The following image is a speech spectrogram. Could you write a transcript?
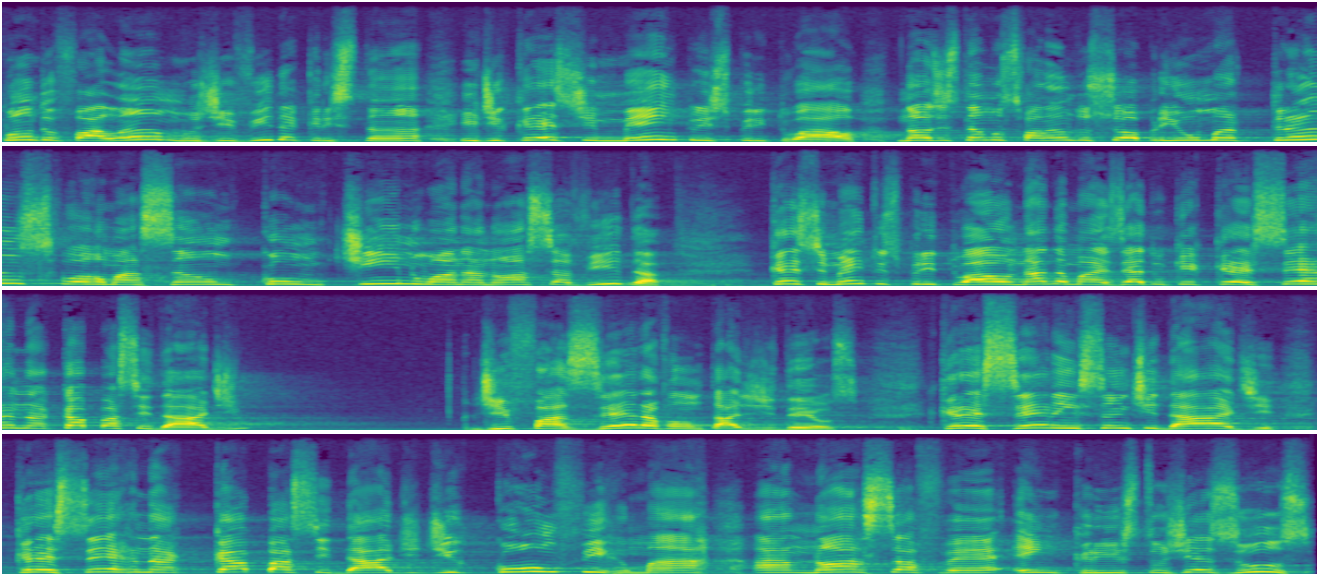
Quando falamos de vida cristã e de crescimento espiritual, nós estamos falando sobre uma transformação contínua na nossa vida. Crescimento espiritual nada mais é do que crescer na capacidade de fazer a vontade de Deus, crescer em santidade, crescer na capacidade de confirmar a nossa fé em Cristo Jesus.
